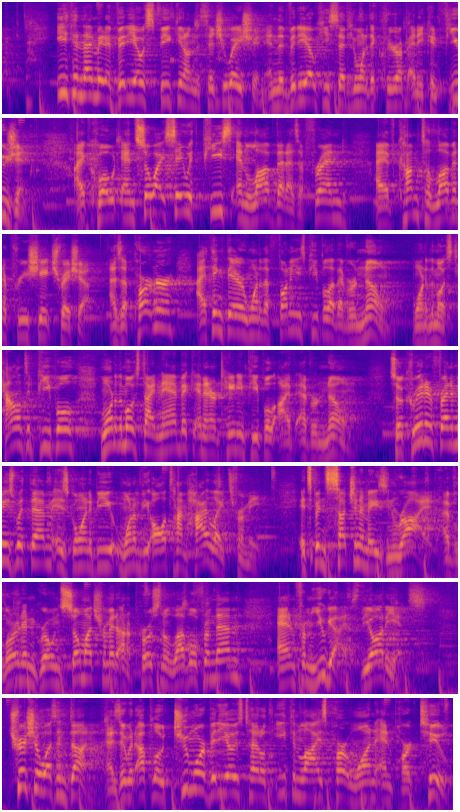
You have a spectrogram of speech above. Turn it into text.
Ethan then made a video speaking on the situation. In the video, he said he wanted to clear up any confusion. I quote, and so I say with peace and love that as a friend, I have come to love and appreciate Trisha. As a partner, I think they are one of the funniest people I've ever known, one of the most talented people, one of the most dynamic and entertaining people I've ever known. So creating frenemies with them is going to be one of the all-time highlights for me. It's been such an amazing ride. I've learned and grown so much from it on a personal level from them and from you guys, the audience. Trisha wasn't done, as they would upload two more videos titled Ethan Lies Part 1 and Part 2.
